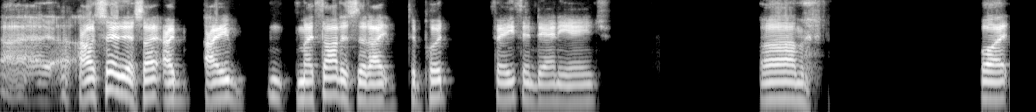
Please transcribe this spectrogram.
I I'll say this. I, I I my thought is that I to put faith in Danny Ainge. Um, but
